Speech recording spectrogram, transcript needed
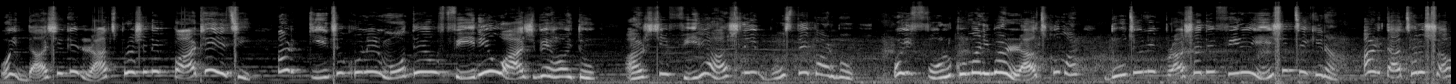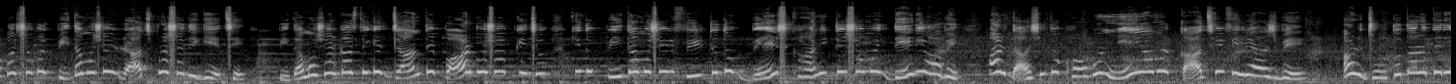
ওই দাসীকে রাজপ্রাসাদে পাঠিয়েছি। আর কিছুক্ষণের মধ্যেও ফিরেও আসবে হয়তো। আর সে ফিরে আসলেই বুঝতে পারব। ওই ফুলকুমারী বা রাজকুমার দুজনে প্রাসাদে ফিরে এসেছে কিনা? আর তাছাড়া সকাল সকাল পিতামশাই রাজপ্রাসাদে গিয়েছে। পিতামশাইয়ের কাছ থেকে জানতে পারব সব কিছু কিন্তু পিতামশাইয়ের ফিরতে তো বেশ খানিকটা সময় দেরি হবে, আর দাসী তো খবর নিয়ে আমার কাছে ফিরে আসবে। আর যত তাড়াতাড়ি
